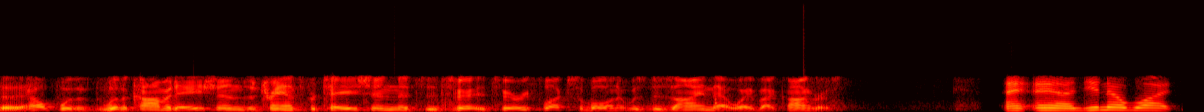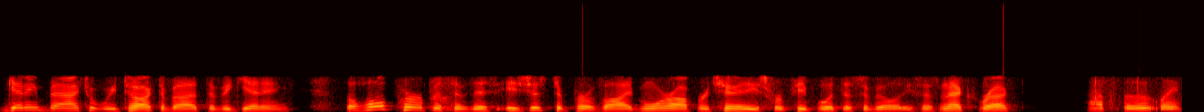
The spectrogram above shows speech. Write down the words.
uh, help with with accommodations and transportation. It's it's very it's very flexible, and it was designed that way by Congress. And, and you know what? Getting back to what we talked about at the beginning, the whole purpose of this is just to provide more opportunities for people with disabilities. Isn't that correct? Absolutely.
